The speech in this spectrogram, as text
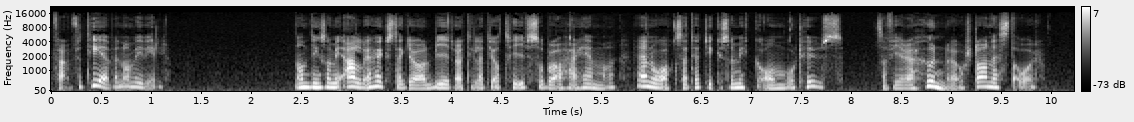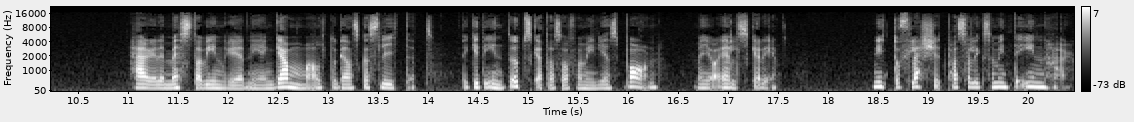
Framför tvn om vi vill. Någonting som i allra högsta grad bidrar till att jag trivs så bra här hemma är nog också att jag tycker så mycket om vårt hus, som firar hundraårsdag nästa år. Här är det mesta av inredningen gammalt och ganska slitet, vilket inte uppskattas av familjens barn, men jag älskar det. Nytt och flashigt passar liksom inte in här.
